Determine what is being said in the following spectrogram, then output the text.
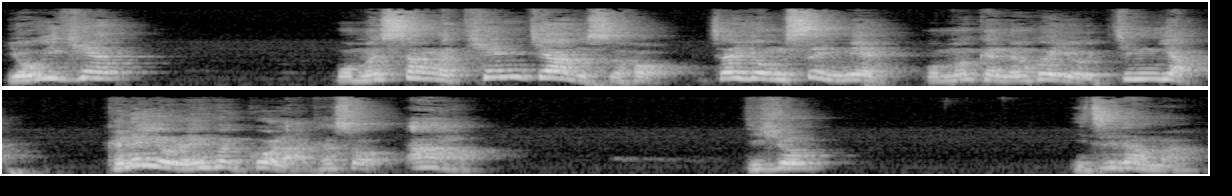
有一天我们上了天价的时候，在勇士里面，我们可能会有惊讶，可能有人会过来，他说啊，弟兄，你知道吗？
